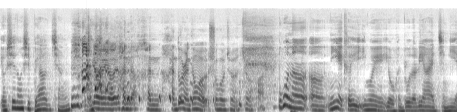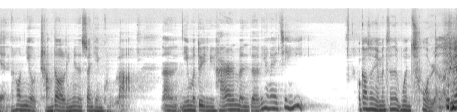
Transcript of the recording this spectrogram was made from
有些东西不要强求。有有很很很多人跟我说过这这话。不过呢，嗯、呃，你也可以因为有很多的恋爱经验，然后你有尝到里面的酸甜苦辣。那你有没有对女孩儿们的恋爱建议？我告诉你们，真的问错人了，因为。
